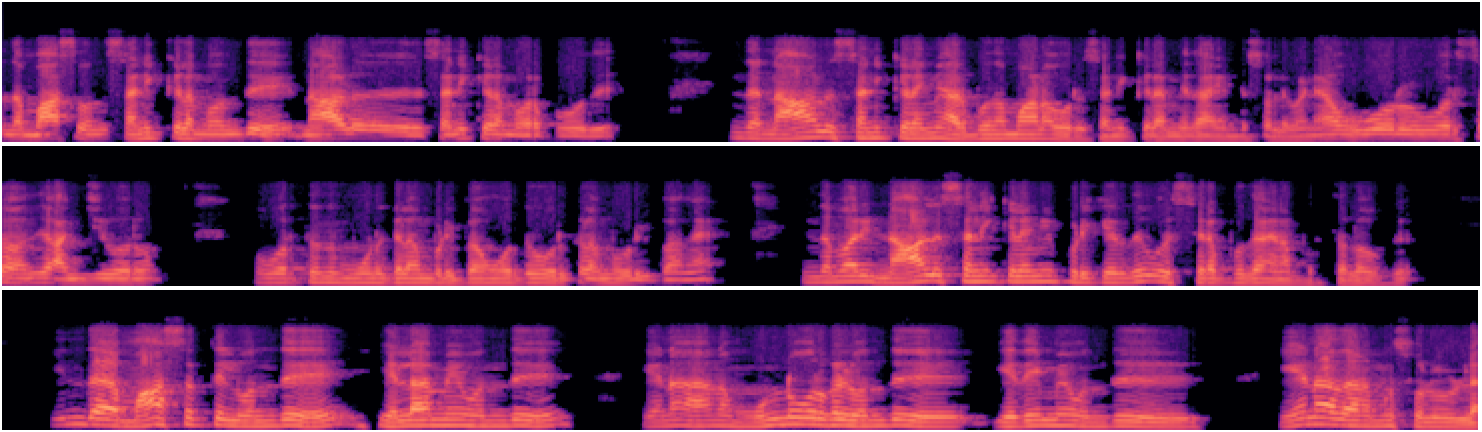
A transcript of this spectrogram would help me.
இந்த மாசம் வந்து சனிக்கிழமை வந்து நாலு சனிக்கிழமை வரப்போகுது. இந்த நாலு சனிக்கிழமை அற்புதமான ஒரு சனிக்கிழமை தான் என்று சொல்ல ஏன்னா ஒவ்வொரு வருஷம் வந்து அஞ்சு வரும். ஒவ்வொருத்தர் வந்து மூணு கிழமை பிடிப்பாங்க ஒருத்தர் ஒரு கிழமை பிடிப்பாங்க. இந்த மாதிரி நாலு சனிக்கிழமை பிடிக்கிறது ஒரு சிறப்பு தான் என்னை பொறுத்தளவுக்கு. இந்த மாசத்தில் வந்து எல்லாமே வந்து ஏன்னா நம்ம முன்னோர்கள் வந்து எதையுமே வந்து ஏனாதானம்னு சொல்லல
